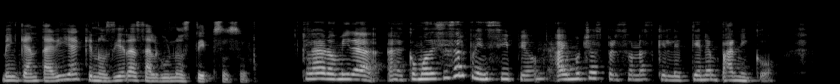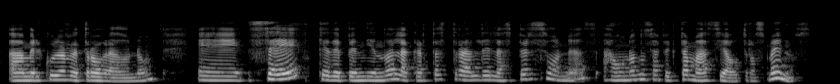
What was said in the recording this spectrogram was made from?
me encantaría que nos dieras algunos tips, Susu. Claro, mira, ah, como decías al principio, hay muchas personas que le tienen pánico a Mercurio retrógrado, ¿no? Eh, sé que dependiendo de la carta astral de las personas, a unos nos afecta más y a otros menos.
